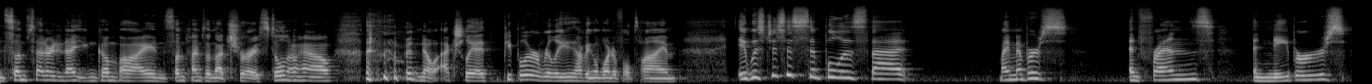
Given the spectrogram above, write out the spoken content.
And some Saturday night you can come by, and sometimes I'm not sure I still know how. but no, actually, I, people are really having a wonderful time. It was just as simple as that my members and friends and neighbors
